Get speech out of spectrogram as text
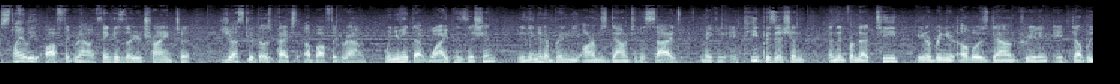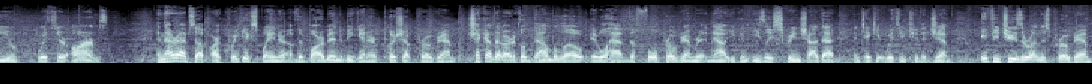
slightly off the ground. Think as though you're trying to just get those pecs up off the ground. When you hit that Y position, you're then gonna bring the arms down to the sides, making a T position. And then from that T, you're gonna bring your elbows down, creating a W with your arms. And that wraps up our quick explainer of the Barbend Beginner Push Up Program. Check out that article down below. It will have the full program written out. You can easily screenshot that and take it with you to the gym. If you choose to run this program,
